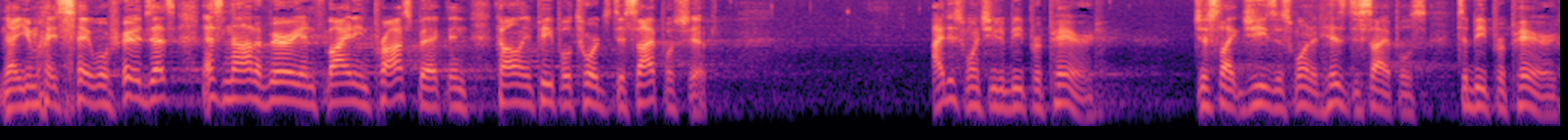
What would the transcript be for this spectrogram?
Now you might say, well, Ridge, that's, that's not a very inviting prospect in calling people towards discipleship. I just want you to be prepared just like Jesus wanted his disciples to be prepared.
